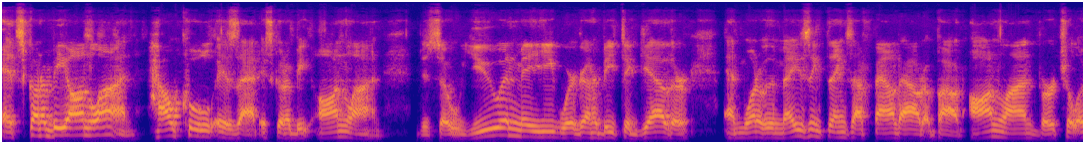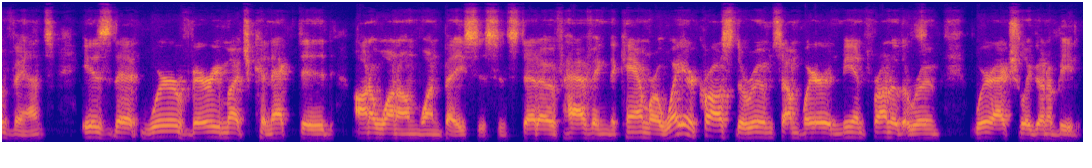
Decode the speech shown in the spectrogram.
it's going to be online. How cool is that? It's going to be online. So you and me, we're going to be together. And one of the amazing things I found out about online virtual events is that we're very much connected on a one-on-one -on -one basis. Instead of having the camera way across the room somewhere and me in front of the room, we're actually going to be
